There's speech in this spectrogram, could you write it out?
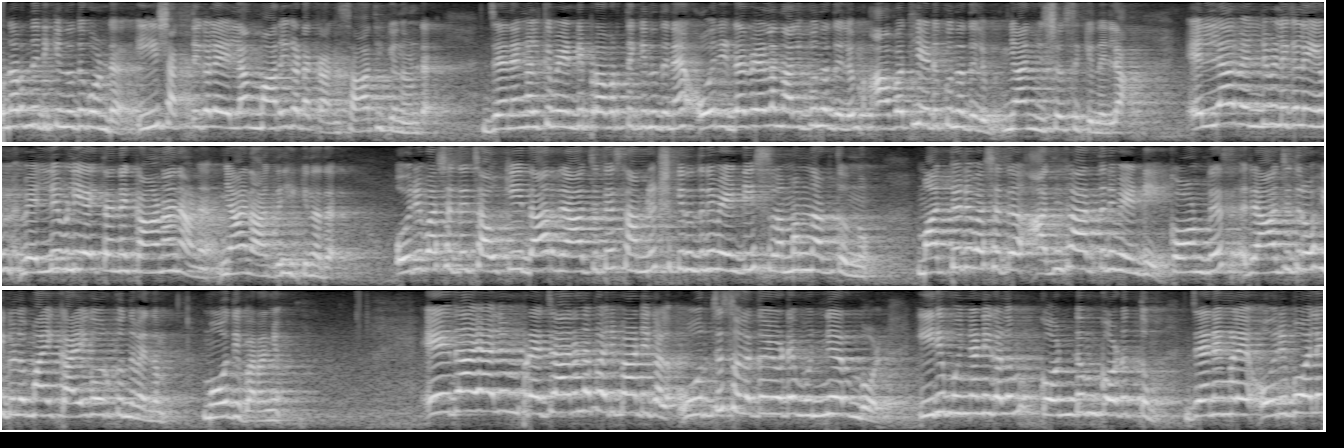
ഉണർന്നിരിക്കുന്നത് കൊണ്ട് ഈ ശക്തികളെയെല്ലാം മറികടക്കാൻ സാധിക്കുന്നുണ്ട്. ജനങ്ങൾക്ക് വേണ്ടി പ്രവർത്തിക്കുന്നതിന് ഒരിടവേള നൽകുന്നതിലും അവധിയെടുക്കുന്നതിലും ഞാൻ വിശ്വസിക്കുന്നില്ല. എല്ലാ വെല്ലുവിളികളെയും വെല്ലുവിളിയായി തന്നെ കാണാനാണ് ഞാൻ ആഗ്രഹിക്കുന്നത്. ഒരു വശത്ത് ചൗക്കീദാർ രാജ്യത്തെ സംരക്ഷിക്കുന്നതിന് വേണ്ടി ശ്രമം നടത്തുന്നു. മറ്റൊരു വശത്ത് അധികാരത്തിനു വേണ്ടി കോൺഗ്രസ് രാജ്യദ്രോഹികളുമായി കൈകോർക്കുന്നുവെന്നും മോദി പറഞ്ഞു. ഏതായാലും പ്രചാരണ മുന്നേറുമ്പോൾ ഇരു മുന്നണികളും കൊണ്ടും കൊടുത്തും ജനങ്ങളെ ഒരുപോലെ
